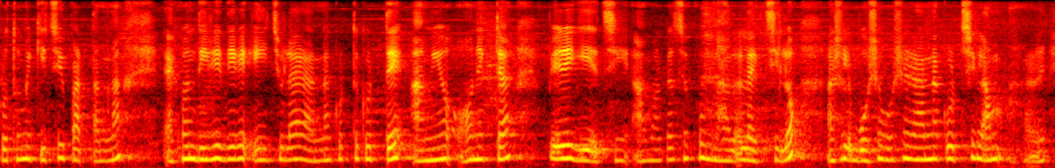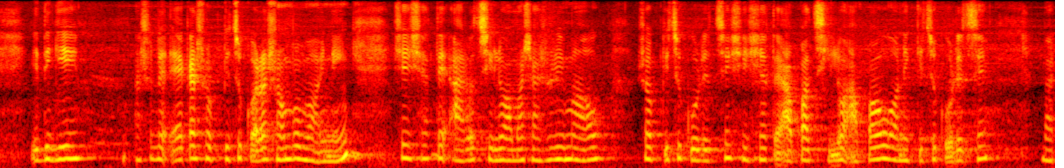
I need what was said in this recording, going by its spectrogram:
প্রথমে কিছুই পারতাম না। এখন ধীরে ধীরে এই চুলায় রান্না করতে করতে আমিও অনেকটা পেরে গিয়েছি। আমার কাছে খুব ভালো লাগছিল। আসলে বসে বসে রান্না করছিলাম আর এদিকে আসলে একা সব কিছু করা সম্ভব হয়নি। সেই সাথে আরও ছিল আমার শাশুড়ি মাও সব কিছু করেছে। সেই সাথে আপা ছিল, আপাও অনেক কিছু করেছে। বাট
